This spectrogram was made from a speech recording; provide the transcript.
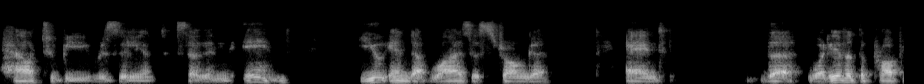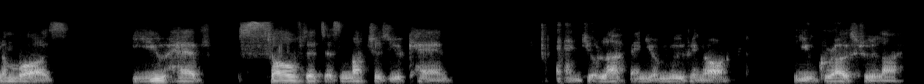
how to be resilient. So in the end, you end up wiser, stronger, and the whatever the problem was, you have solved it as much as you can, and your life, and you're moving on you grow through life.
